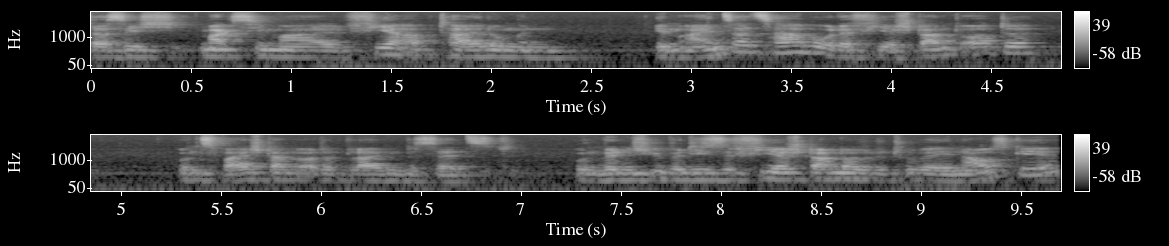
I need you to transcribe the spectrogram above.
dass ich maximal vier Abteilungen im Einsatz habe oder vier Standorte und zwei Standorte bleiben besetzt. Und wenn ich über diese vier Standorte drüber hinausgehe,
